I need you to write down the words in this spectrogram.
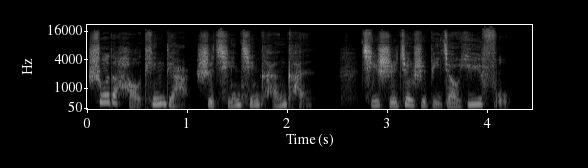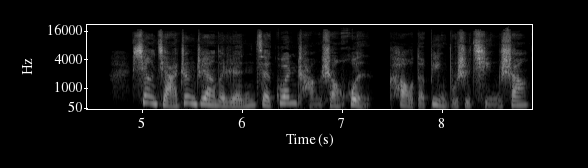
说的好听点是勤勤恳恳，其实就是比较迂腐。像贾政这样的人，在官场上混，靠的并不是情商。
